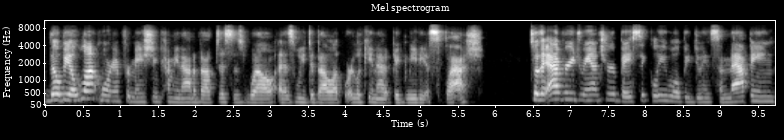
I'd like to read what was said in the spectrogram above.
There'll be a lot more information coming out about this as well as we develop. We're looking at a big media splash. So the average rancher basically will be doing some mapping,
